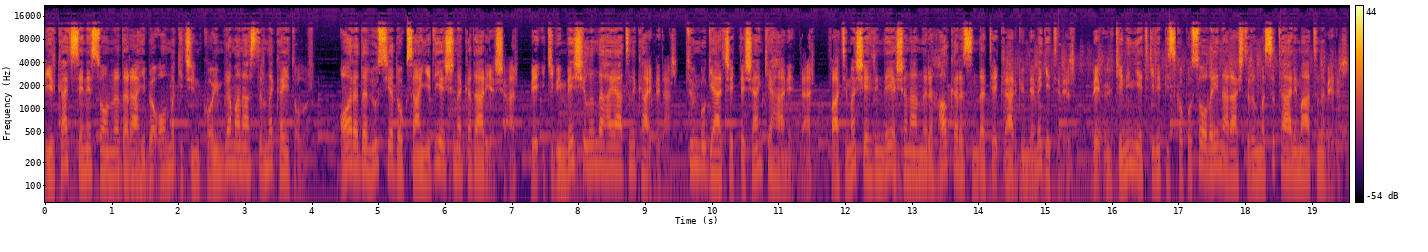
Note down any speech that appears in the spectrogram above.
Birkaç sene sonra da rahibe olmak için Coimbra Manastırı'na kayıt olur. O arada Lucia 97 yaşına kadar yaşar ve 2005 yılında hayatını kaybeder. Tüm bu gerçekleşen kehanetler, Fatima şehrinde yaşananları halk arasında tekrar gündeme getirir ve ülkenin yetkili piskoposu olayın araştırılması talimatını verir.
